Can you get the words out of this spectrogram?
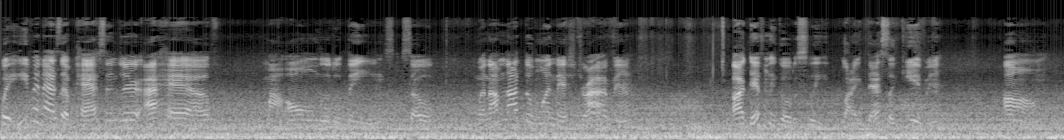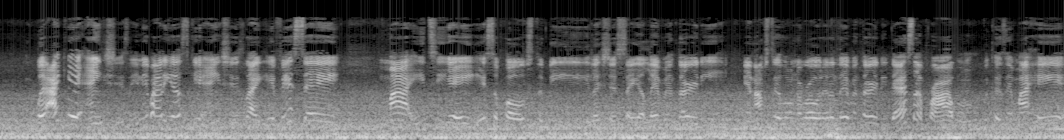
But even as a passenger, I have my own little things. So when I'm not the one that's driving, I definitely go to sleep. Like that's a given. Um, but I get anxious. Anybody else get anxious? Like if it say ETA is supposed to be, let's just say 11:30, and I'm still on the road at 11:30. That's a problem because in my head,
